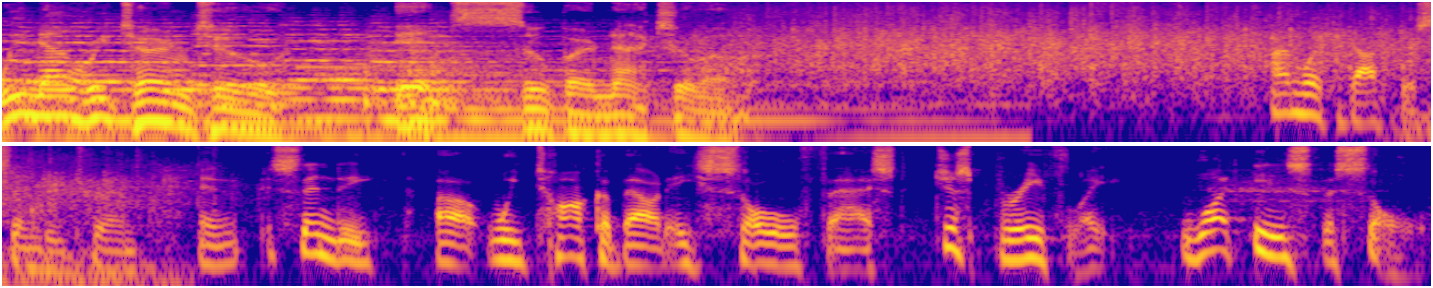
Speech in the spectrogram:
We now return to It's Supernatural. I'm with Dr. Cindy Trimm. And Cindy, uh, we talk about a soul fast. Just briefly, what is the soul?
